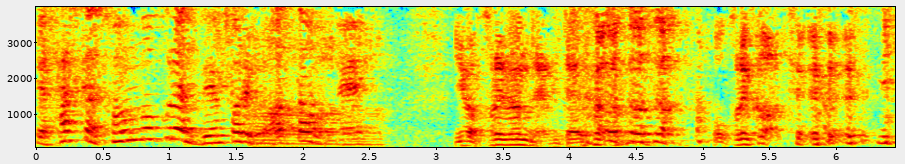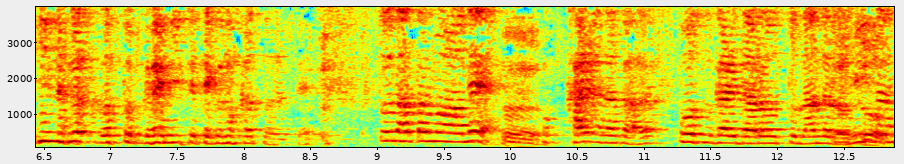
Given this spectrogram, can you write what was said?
いや確かにそのくらいの電波力あったもんね。今これなんだよみたいな。そうそうそう。おこれか。ってみんながそこ特会に行ってテクノカットになって。普通の頭はね、うん。彼はなんかスポーツ狩りだろうとなんだろう。みんな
